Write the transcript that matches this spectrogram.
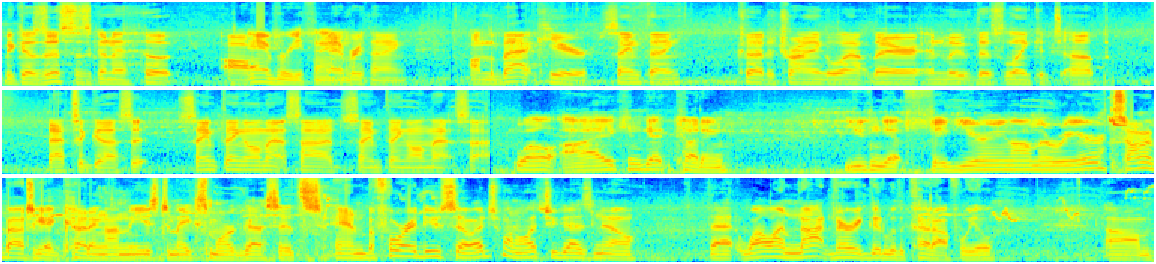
because this is gonna hook off Everything. Everything. On the back here, same thing. Cut a triangle out there and move this linkage up. That's a gusset. Same thing on that side, same thing on that side. Well, I can get cutting. You can get figuring on the rear. So I'm about to get cutting on these to make some more gussets. And before I do so, I just want to let you guys know that while I'm not very good with a cutoff wheel, um,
